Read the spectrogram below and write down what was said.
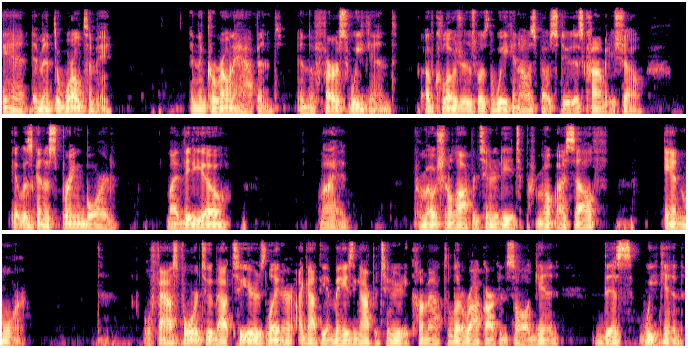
And it meant the world to me. And then Corona happened. And the first weekend of closures was the weekend I was supposed to do this comedy show. It was going to springboard my video, my promotional opportunity to promote myself, and more. Well, fast forward to about two years later, I got the amazing opportunity to come out to Little Rock, Arkansas again this weekend,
